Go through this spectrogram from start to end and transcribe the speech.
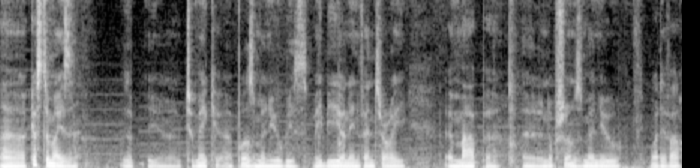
uh, customize the, uh, to make a pause menu with maybe an inventory, a map, uh, an options menu, whatever.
